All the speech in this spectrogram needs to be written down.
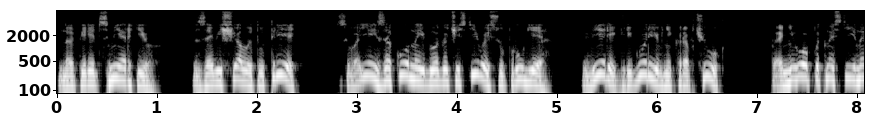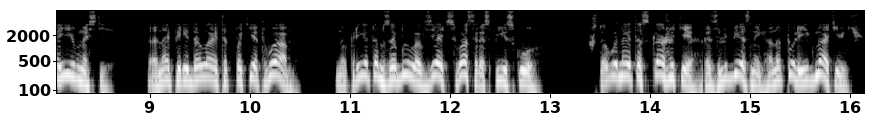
но перед смертью завещал эту треть своей законной и благочестивой супруге Вере Григорьевне Кравчук. По неопытности и наивности она передала этот пакет вам, но при этом забыла взять с вас расписку. Что вы на это скажете, разлюбезный Анатолий Игнатьевич?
